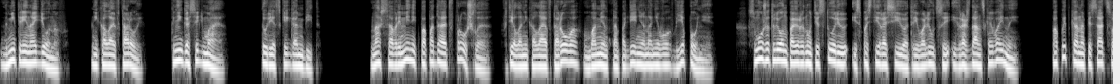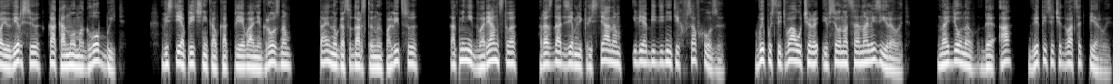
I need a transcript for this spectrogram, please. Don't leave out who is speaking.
Speaker 1: Дмитрий Найденов. Николай II. Книга седьмая. Турецкий гамбит. Наш современник попадает в прошлое, в тело Николая II в момент нападения на него в Японии. Сможет ли он повернуть историю и спасти Россию от революции и гражданской войны? Попытка написать свою версию, как оно могло быть. Вести опричников, как при Иване Грозном, тайную государственную полицию, отменить дворянство, раздать земли крестьянам или объединить их в совхозы, выпустить ваучеры и все национализировать. Найденов Д.А. 2021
